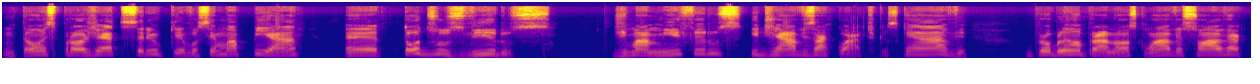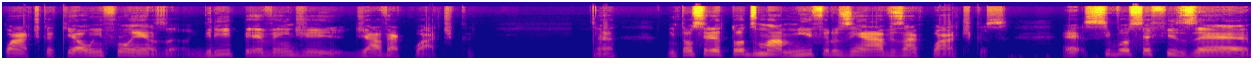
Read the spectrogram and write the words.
Então, esse projeto seria o quê? Você mapear é, todos os vírus de mamíferos e de aves aquáticas. Quem é ave? O problema para nós com ave é só ave aquática, que é o influenza. Gripe vem de, de ave aquática. Né? Então, seria todos mamíferos e aves aquáticas. É, se você fizer.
